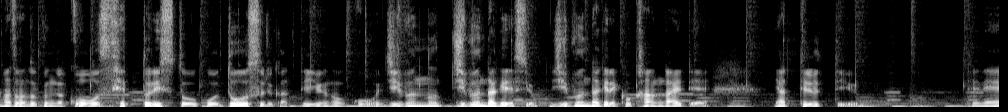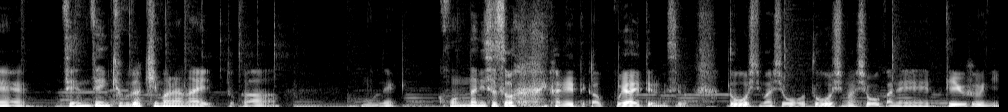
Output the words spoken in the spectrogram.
松本くんがこう、セットリストをこう、どうするかっていうのをこう、自分の、自分だけですよ。自分だけでこう考えてやってるっていう。でね、全然曲が決まらないとか、もうね、こんなに進まないかねってか、ぼやいてるんですよ。どうしましょうどうしましょうかねっていう風に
